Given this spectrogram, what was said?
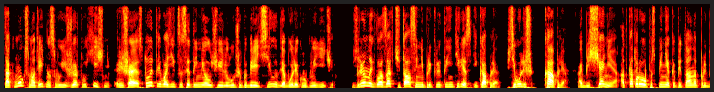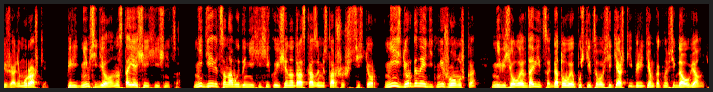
Так мог смотреть на свою жертву хищник, решая, стоит ли возиться с этой мелочью или лучше поберечь силы для более крупной дичи. В зеленых глазах читался неприкрытый интерес и капля, всего лишь капля, обещание, от которого по спине капитана пробежали мурашки. Перед ним сидела настоящая хищница. Ни девица на выданье, хихикающая над рассказами старших сестер, ни издерганная детьми женушка, невеселая вдовица, готовая пуститься во все тяжкие перед тем, как навсегда увянуть.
